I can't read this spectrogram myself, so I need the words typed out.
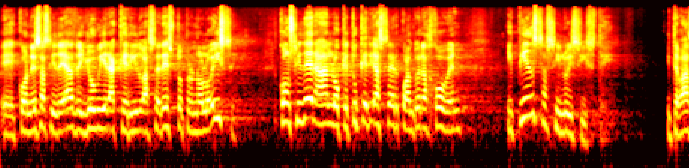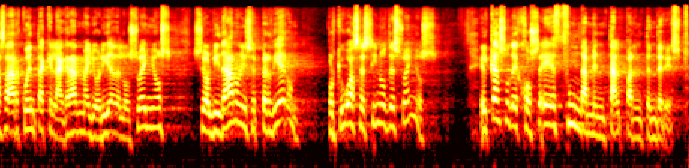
eh, con esas ideas de yo hubiera querido hacer esto, pero no lo hice. Considera lo que tú querías hacer cuando eras joven y piensa si lo hiciste. Y te vas a dar cuenta que la gran mayoría de los sueños se olvidaron y se perdieron, porque hubo asesinos de sueños. El caso de José es fundamental para entender esto.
